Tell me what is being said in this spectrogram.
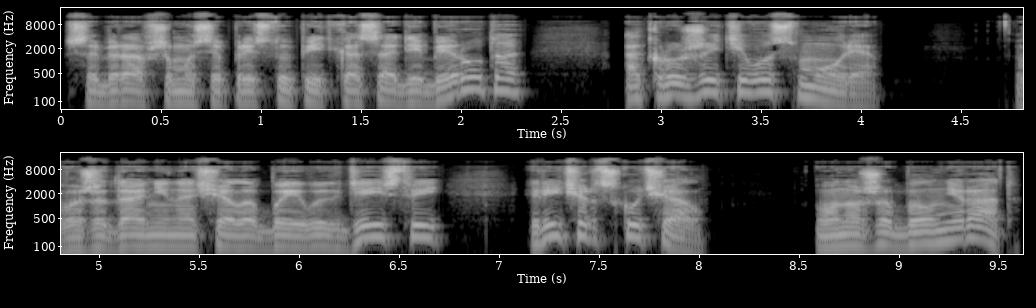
собиравшемуся приступить к осаде Берута, окружить его с моря. В ожидании начала боевых действий Ричард скучал. Он уже был не рад,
